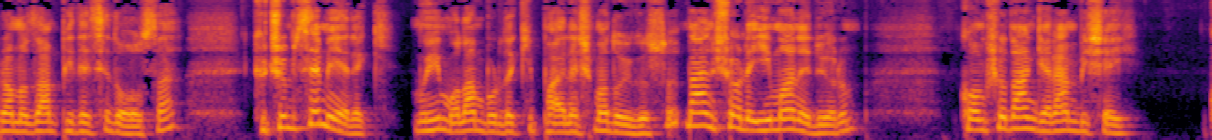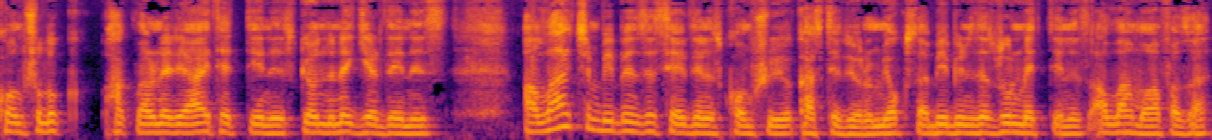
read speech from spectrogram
Ramazan pidesi de olsa küçümsemeyerek mühim olan buradaki paylaşma duygusu. Ben şöyle iman ediyorum. Komşudan gelen bir şey komşuluk haklarına riayet ettiğiniz, gönlüne girdiğiniz, Allah için birbirinize sevdiğiniz komşuyu kastediyorum. Yoksa birbirinize zulmettiğiniz, Allah muhafaza,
